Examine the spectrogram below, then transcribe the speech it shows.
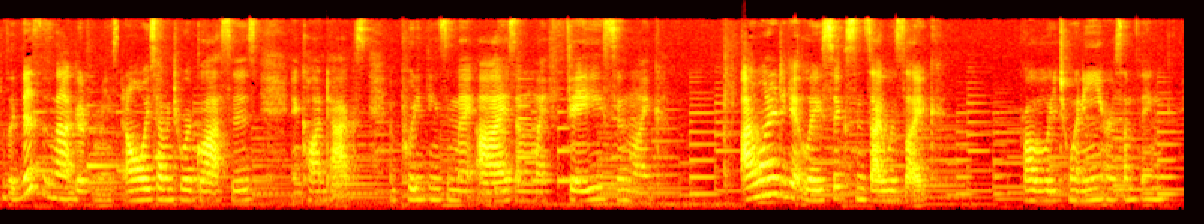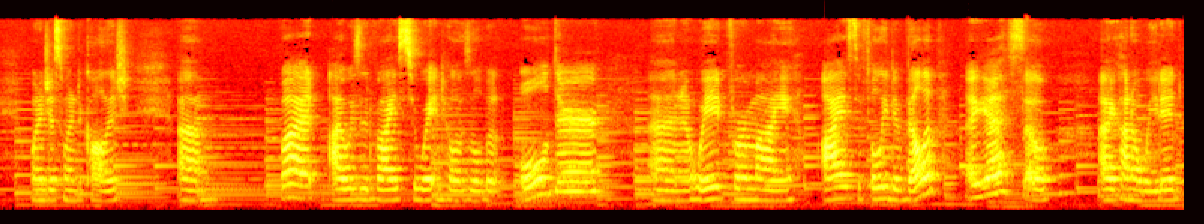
I was like, this is not good for me. And always having to wear glasses and contacts and putting things in my eyes and my face and like, I wanted to get LASIK since I was like probably 20 or something when I just went to college. Um, but I was advised to wait until I was a little bit older and wait for my eyes to fully develop, I guess. So I kind of waited.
